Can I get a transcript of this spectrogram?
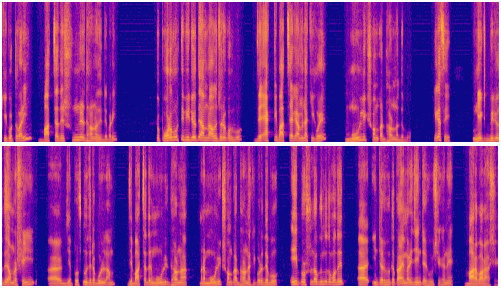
কি করতে পারি? বাচ্চাদের শূন্যের ধারণা দিতে পারি। তো পরবর্তী ভিডিওতে আমরা আলোচনা করব যে একটি বাচ্চাকে আমরা কি করে মৌলিক সংখ্যার ধারণা দেব। ঠিক আছে? নেক্সট ভিডিওতে আমরা সেই যে প্রশ্ন যেটা বললাম, যে বাচ্চাদের মৌলিক ধারণা মানে মৌলিক সংখ্যার ধারণা কি করে দেব, এই প্রশ্নটাও কিন্তু তোমাদের ইন্টারভিউতে প্রাইমারি যে ইন্টারভিউ সেখানে বারবার আসে,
